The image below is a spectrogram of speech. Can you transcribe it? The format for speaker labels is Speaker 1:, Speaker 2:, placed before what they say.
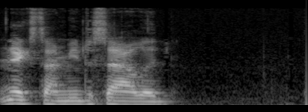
Speaker 1: Next time, eat a salad.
